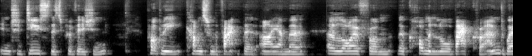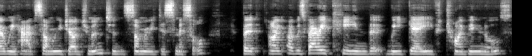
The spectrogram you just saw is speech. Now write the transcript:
introduce this provision probably comes from the fact that I am a, a lawyer from the common law background where we have summary judgment and summary dismissal. But I, I was very keen that we gave tribunals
